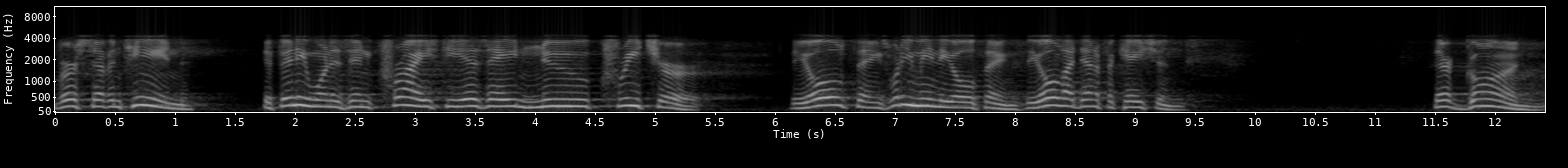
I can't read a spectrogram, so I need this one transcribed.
verse 17, if anyone is in Christ, he is a new creature. The old things, what do you mean the old things? The old identifications. They're gone.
